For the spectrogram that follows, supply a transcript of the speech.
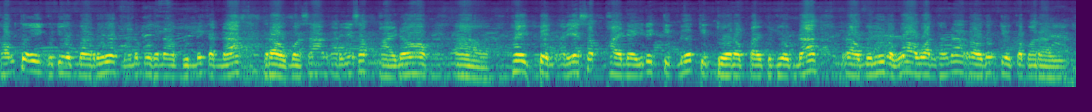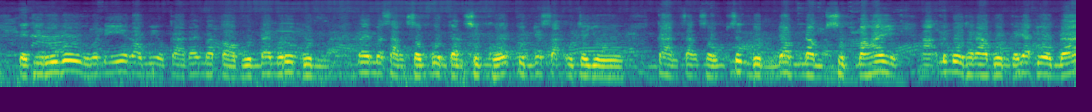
ของตัวเองคุณโยมมาร่วมอนุโมทนาบุญด้วยกันนะ เรามาสร้างอริยทรัพย์ภายนอกอ่าให้เป็นอริยทรัพย์ภายในจะได้ติดเนื้อติดตัวเราไปคุณโยมนะ เราไม่รู้หรอกว่าวันข้างหน้าเราต้องเจอกับอะไร แต่ที่รู้ว่าวันนี้เรามีโอกาสได้มาต่อบุญได้มาร่วมบุญ ได้มาสั่งสมบุญกันสุขโขปุญญสะอุจโยการสั่งสมซึ่งบุญย่อมนำสุขมาให้อนุโมทนาบุญกับญาติโยมนะ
